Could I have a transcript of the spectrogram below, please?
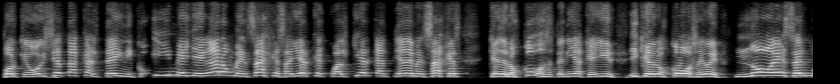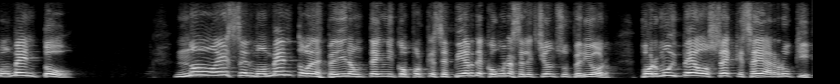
porque hoy se ataca al técnico. Y me llegaron mensajes ayer que cualquier cantidad de mensajes que de los Cobos se tenía que ir y que de los Cobos se iba No es el momento. No es el momento de despedir a un técnico porque se pierde con una selección superior. Por muy sé que sea rookie,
